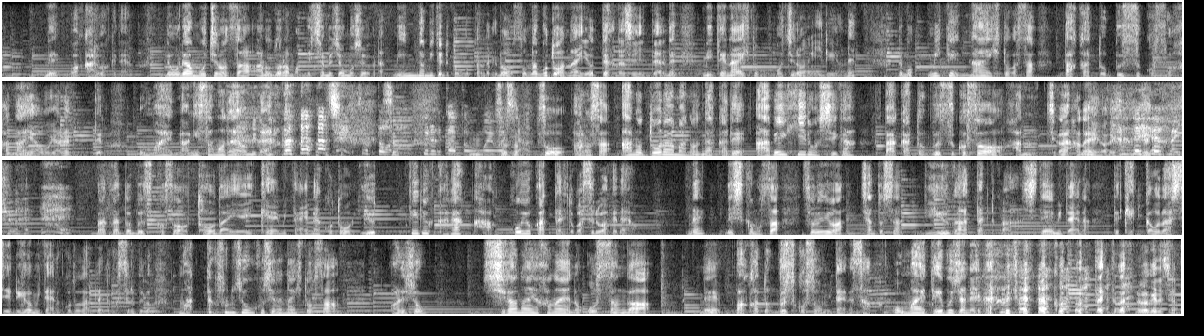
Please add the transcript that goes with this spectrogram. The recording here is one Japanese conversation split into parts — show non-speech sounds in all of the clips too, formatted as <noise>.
ね分かるわけだよ。で俺はもちろんさあのドラマめちゃめちゃ面白いからみんな見てると思ったんだけどそんなことはないよって話だよね。見てない人ももちろんいるよね。でも見てない人がさバカとブスこそ花屋をやれってお前何様だよみたいな。<laughs> ちょっと来るかと思いました、うん、そうそう。そうあのさあのドラマの中で阿部寛がバカとブスこそは違う花屋を <laughs> やれバカとブスこそ東大へ行けみたいなことを言ってってるからかっこよかったりとかするわけだよ。ね、でしかもさそれにはちゃんとした理由があったりとかしてみたいな。で結果を出しているよみたいなことだったりとかするけど全くその情報知らない人はさあれでしょ？知らない花屋のおっさんがねバカとブスこそみたいなさお前デブじゃねえか <laughs> みたいなことだったりとかするわけでしょ、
